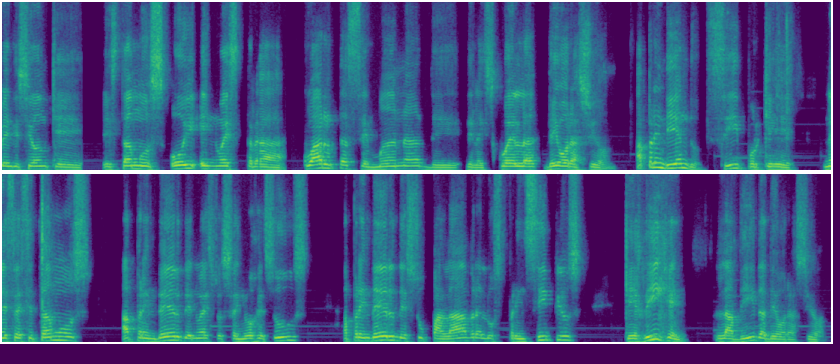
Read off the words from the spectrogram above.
bendición que estamos hoy en nuestra cuarta semana de, de, la escuela de oración. Aprendiendo, sí, porque necesitamos aprender de nuestro Señor Jesús, aprender de su palabra los principios que rigen la vida de oración.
